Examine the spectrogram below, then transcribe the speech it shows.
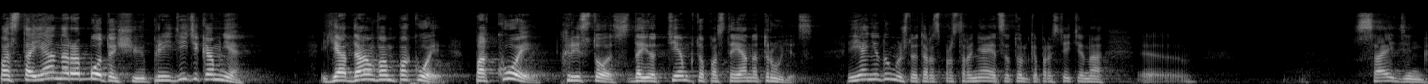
Постоянно работающие. Придите ко мне. Я дам вам покой. Покой Христос дает тем, кто постоянно трудится. И я не думаю, что это распространяется только, простите, на э, сайдинг,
